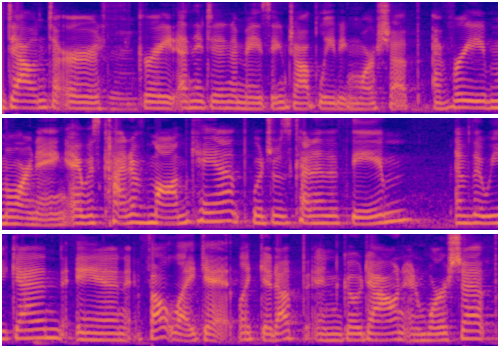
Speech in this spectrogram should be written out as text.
down to earth, Mm-hmm. great. And they did an amazing job leading worship every morning. It was kind of mom camp, which was kind of the theme of the weekend. And it felt like it like get up and go down and worship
